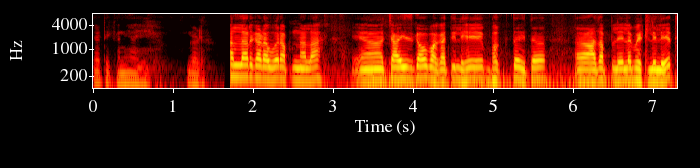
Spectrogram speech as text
या ठिकाणी आहे गड. मल्हार गडावर आपणाला चाळीसगाव भागातील हे भक्त इथं आज आपल्याला भेटलेले आहेत.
